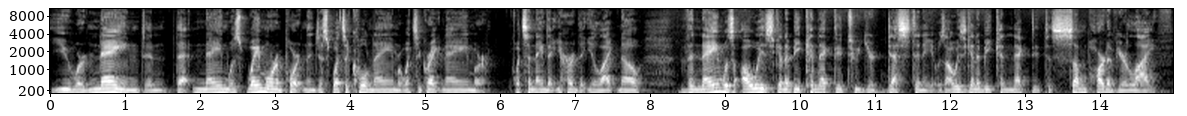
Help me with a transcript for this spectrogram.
you were named, and that name was way more important than just what's a cool name or what's a great name or what's a name that you heard that you like. No, the name was always going to be connected to your destiny, it was always going to be connected to some part of your life,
